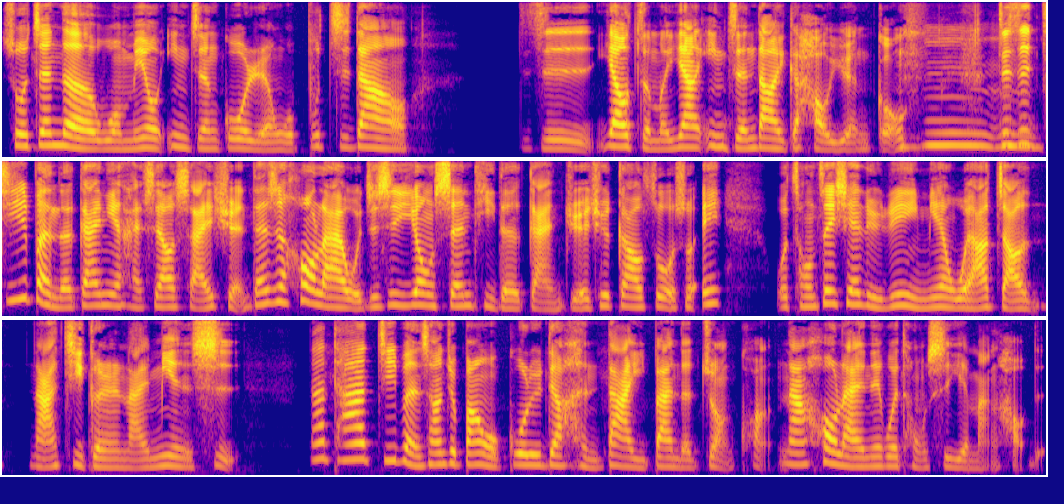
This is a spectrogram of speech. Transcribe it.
说真的，我没有应征过人，我不知道就是要怎么样应征到一个好员工。嗯，嗯，就是基本的概念还是要筛选。但是后来我就是用身体的感觉去告诉我说，诶，我从这些履历里面，我要找哪几个人来面试。那他基本上就帮我过滤掉很大一半的状况。那后来那位同事也蛮好的。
